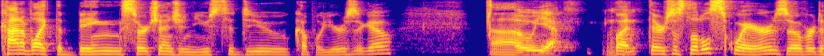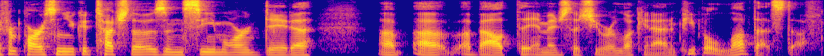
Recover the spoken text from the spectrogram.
kind of like the Bing search engine used to do a couple years ago. Um, oh yeah. but there's just little squares over different parts, and you could touch those and see more data uh, uh, about the image that you were looking at, and people love that stuff.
